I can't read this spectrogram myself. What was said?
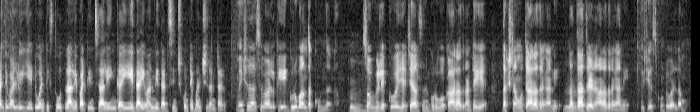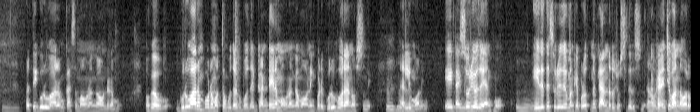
అంటే వాళ్ళు ఎటువంటి స్తోత్రాల్ని పఠించాలి ఇంకా ఏ దైవాన్ని దర్శించుకుంటే మంచిదంటారు? మేషరాశి వాళ్ళకి గురుబలం తక్కువ ఉందన్న. సో వీళ్ళు ఎక్కువ చేయాల్సిన గురువు ఒక ఆరాధన. అంటే దక్షిణామూర్తి ఆరాధన కానీ. దత్తాత్రేయుని ఆరాధన కానీ ఇవి చేసుకుంటూ వెళ్ళడము. ప్రతి గురువారం కాస్త మౌనంగా ఉండడము. ఒక గురువారం పూట మొత్తం కుదరకపోతే గంటైనా మౌనంగా మార్నింగ్ పూట గురుహోర అని వస్తుంది ఎర్లీ మార్నింగ్. ఏ టైం సూర్యోదయానికి ఏదైతే సూర్యోదయం మనకి ఎప్పుడు అవుతుందో క్యాలెండర్లో చూస్తే తెలుస్తుంది. అక్కడి నుంచి వన్ అవర్.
